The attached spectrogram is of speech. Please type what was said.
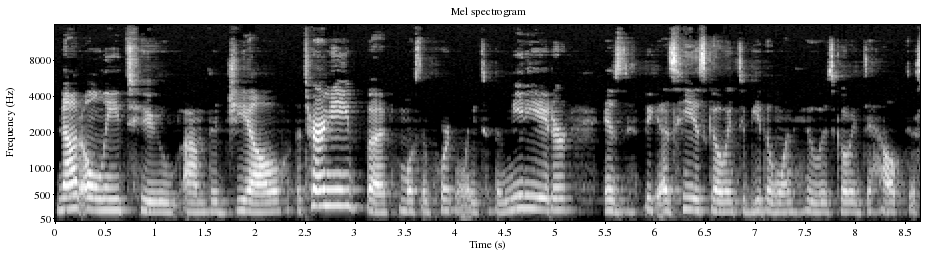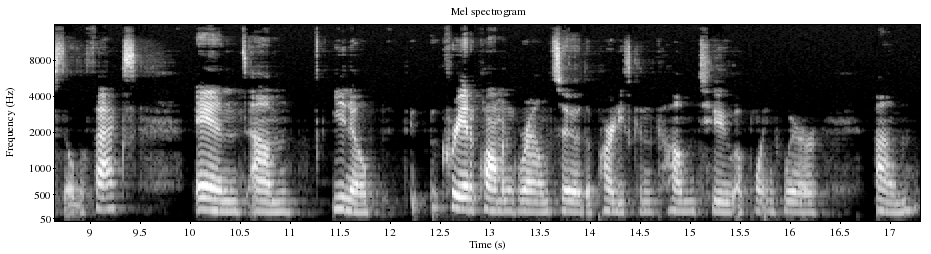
not only to um, the GL attorney, but most importantly to the mediator, is because he is going to be the one who is going to help distill the facts and, um, you know, create a common ground so the parties can come to a point where um,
